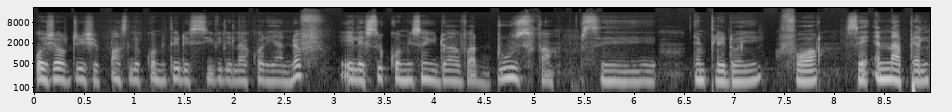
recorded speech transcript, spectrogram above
aujourd'hui, je pense le comité de suivi de l'accord, il y a neuf. Et les sous-commissions, il doit y avoir 12 femmes. C'est un plaidoyer fort. C'est un appel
